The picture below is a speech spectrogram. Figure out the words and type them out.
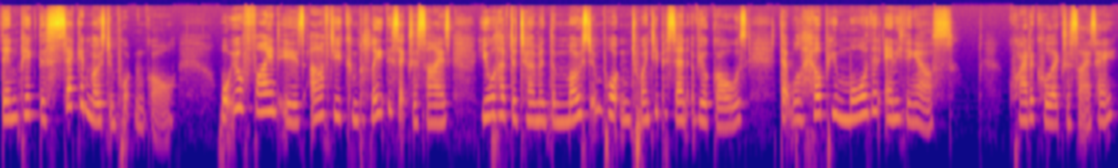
Then pick the second most important goal. What you'll find is after you complete this exercise, you will have determined the most important 20% of your goals that will help you more than anything else. Quite a cool exercise, hey?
